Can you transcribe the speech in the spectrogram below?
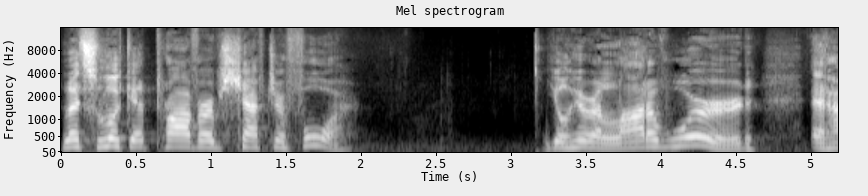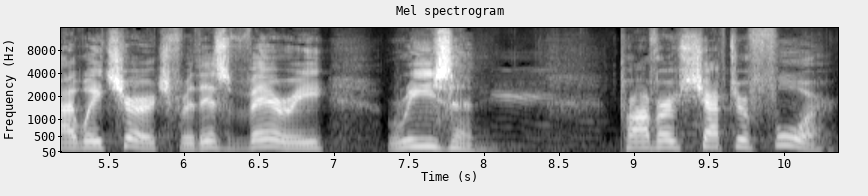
Let's look at Proverbs chapter 4. You'll hear a lot of word at Highway Church for this very reason. Proverbs chapter 4,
